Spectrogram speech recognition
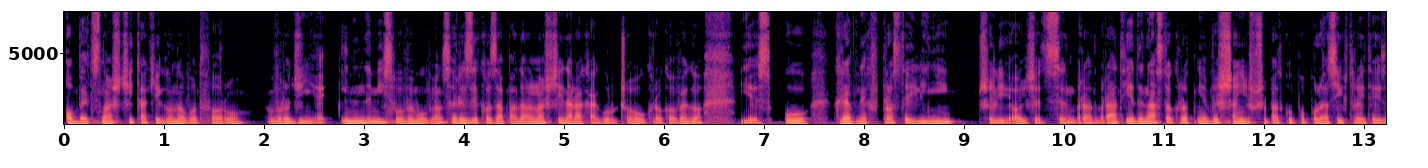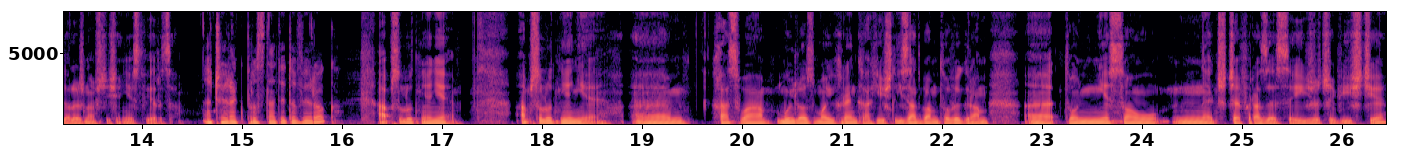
obecności takiego nowotworu w rodzinie. Innymi słowy mówiąc, ryzyko zapadalności na raka górczołu krokowego jest u krewnych w prostej linii, czyli ojciec, syn, brat, brat, jedenastokrotnie wyższe niż w przypadku populacji, w której tej zależności się nie stwierdza. A czy rak prostaty to wyrok? Absolutnie nie. Absolutnie nie. Hasła mój los w moich rękach, jeśli zadbam, to wygram, e, to nie są mm, czcze frazesy i rzeczywiście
